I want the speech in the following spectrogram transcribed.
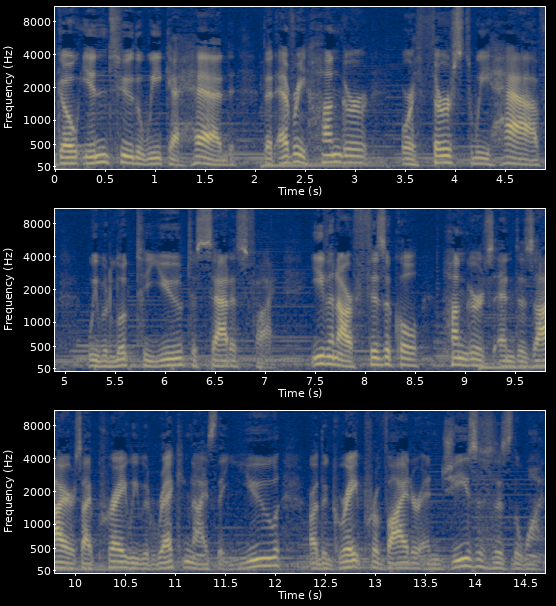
go into the week ahead that every hunger or thirst we have, we would look to you to satisfy, even our physical hungers and desires, I pray we would recognize that you are the great provider and Jesus is the one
